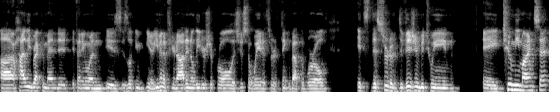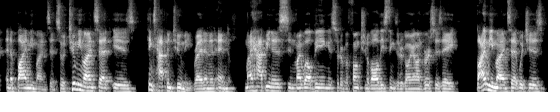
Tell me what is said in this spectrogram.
Uh, highly recommended if anyone is is looking. You know, even if you're not in a leadership role, it's just a way to sort of think about the world. It's this sort of division between a to me mindset and a by me mindset. So a to me mindset is things happen to me, right? And and my happiness and my well-being is sort of a function of all these things that are going on versus a by me mindset which is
